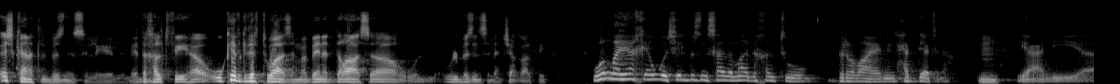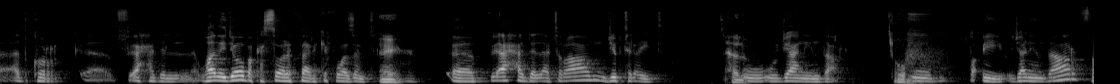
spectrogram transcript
إيش كانت ال business اللي اللي دخلت فيها؟ وكيف قدرت توازن ما بين الدراسة وال- وال business اللي أنت شغال فيه؟ والله يا أخي أول شيء ال business هذا ما دخلته برضايا يعني انحديت له امم يعني أذكر في أحد ال... وهذا يجاوبك على السؤال الثاني كيف وازنت؟ اي في أحد الأترام جبت العيد. حلو. وجاني إنذار. أوف. و... اي جاني إنذار ف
